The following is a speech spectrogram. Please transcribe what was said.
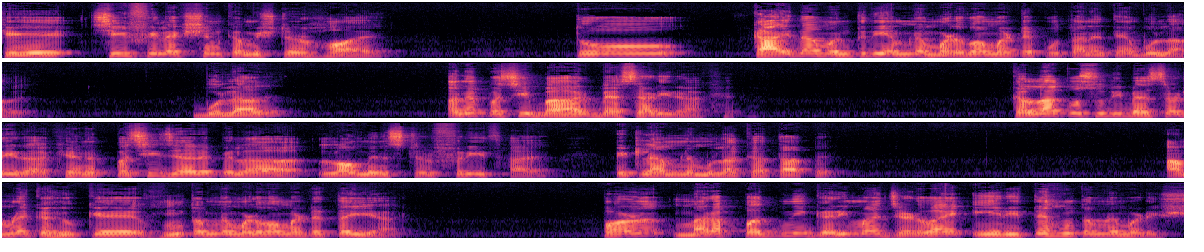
કે ચીફ ઇલેક્શન કમિશનર હોય તો કાયદા મંત્રી એમને મળવા માટે પોતાને ત્યાં બોલાવે. બોલાવે અને પછી બહાર બેસાડી રાખે. કલાકો સુધી બેસાડી રાખે અને પછી જ્યારે પેલા લો મિનિસ્ટર ફ્રી થાય એટલે અમને મુલાકાત આપે. આમણે કહ્યું કે હું તમને મળવા માટે તૈયાર, પણ મારા પદની ગરિમા જળવાય એ રીતે હું તમને મળીશ.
